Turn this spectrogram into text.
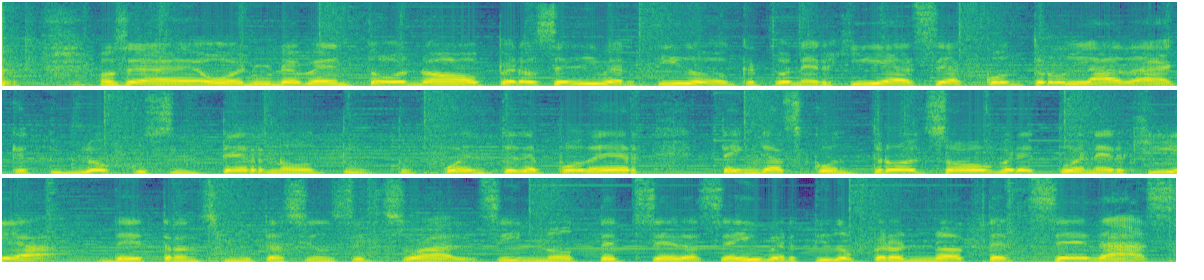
o sea, o en un evento, no, pero sé divertido, que tu energía sea controlada, que tu locus interno, tu, tu fuente de poder, tengas control sobre tu energía de transmutación sexual, ¿sí? No te excedas, sé divertido, pero no te excedas.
